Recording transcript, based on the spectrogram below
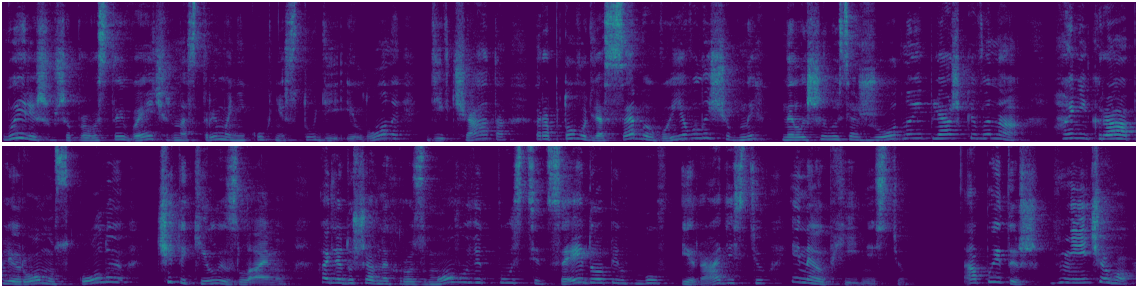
Вирішивши провести вечір на стриманій кухні студії Ілони, дівчата раптово для себе виявили, що в них не лишилося жодної пляшки вина, ані краплі рому з колою чи текіли з лаймом. А для душевних розмов у відпустці цей допінг був і радістю, і необхідністю. А пити ж нічого,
